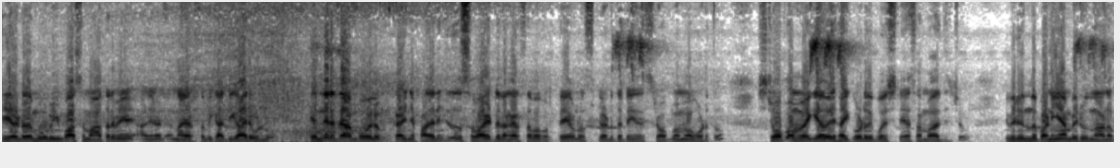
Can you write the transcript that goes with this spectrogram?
ചെയ്യേണ്ടത് മൂവിംഗ് പാസ് മാത്രമേ അതിന് നഗരസഭയ്ക്ക് അധികാരമുള്ളൂ. എന്നിരുന്നാൽ പോലും കഴിഞ്ഞ പതിനഞ്ച് ദിവസമായിട്ട് നഗരസഭ പ്രത്യേകം റിസ്ക് എടുത്തിട്ട് ഇത് സ്റ്റോപ്പ് മെമ്മോ കൊടുത്തു. സ്റ്റോപ്പ് മെമ്മോയ്ക്ക് അവർ ഹൈക്കോടതി പോയി സ്റ്റേ സമ്പാദിച്ചു. ഇവരിന്ന് പണിയാൻ വരുമെന്നാണ്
